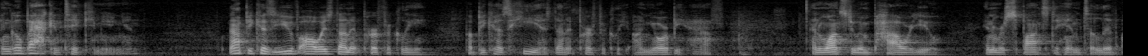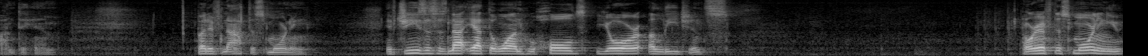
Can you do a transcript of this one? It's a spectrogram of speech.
then go back and take communion. Not because you've always done it perfectly but because He has done it perfectly on your behalf and wants to empower you in response to Him to live unto Him. But if not this morning, if Jesus is not yet the one who holds your allegiance, or if this morning you,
